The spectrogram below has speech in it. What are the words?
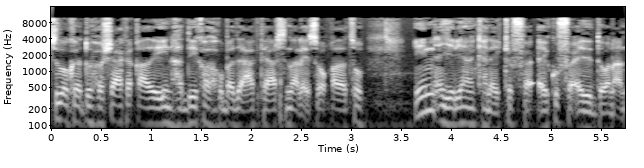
Sidoo kaleet wuxuu shaac ka qaaday in haddii kooxda kubadda cagta arsenal ay soo qaadato in ciyaaryahankan ay ku faa-iidi doonaan.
